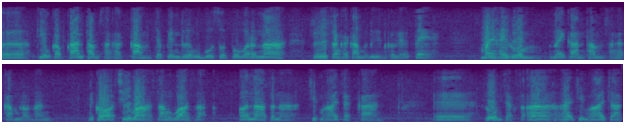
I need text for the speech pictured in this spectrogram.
เเกี่ยวกับการทำสังฆกรรม จะเป็นเรื่องอุโบสถปวารณา หรือสังฆกรรมอื่นๆก็แล้วแต่ ไม่ให้ร่วมในการทำสังฆกรรมเหล่านั้นนี่ก็ชื่อว่าสังวาสนาสนาชิบหายจากการร่วมจากให้ชิบหายจาก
